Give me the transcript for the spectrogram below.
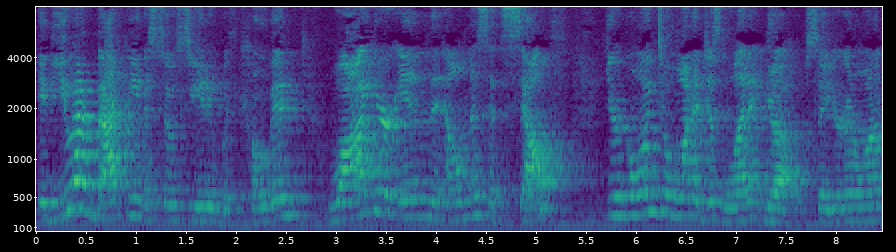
If you have back pain associated with COVID, while you're in the illness itself, you're going to want to just let it go. So you're going to want to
